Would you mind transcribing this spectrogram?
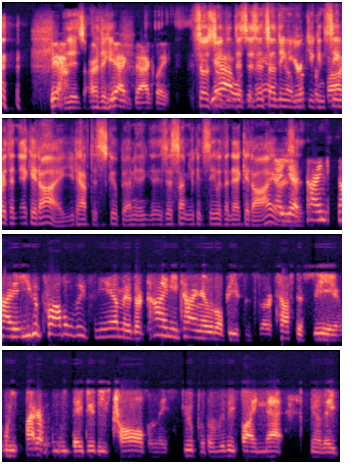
yeah. Is, are they, yeah, exactly. So, so yeah, this well, isn't man, something you, know, you can see with the naked eye. You'd have to scoop it. I mean, is this something you can see with the naked eye? yeah, yeah, it... tiny, tiny. You can probably see them. They're tiny, tiny little pieces. They're tough to see. We find them. They do these trawls and they scoop with a really fine net. You know, they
